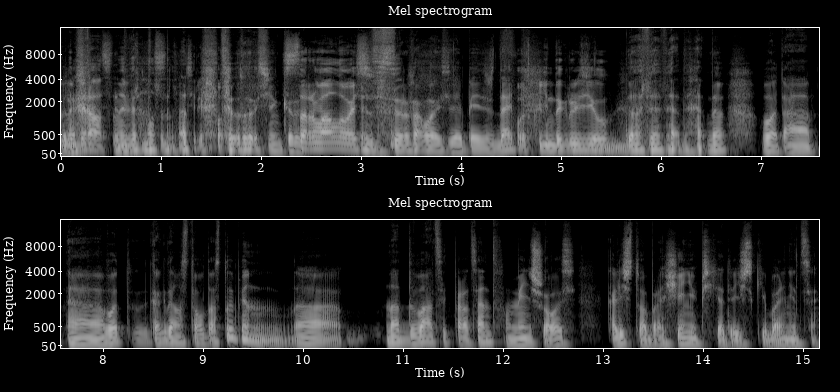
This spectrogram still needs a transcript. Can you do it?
Набирался, набирался на телефон. Очень круто. Сорвалось. Сорвалось, я опять ждать. Фотку не догрузил. Да-да-да. Ну, вот, а, а вот когда он стал доступен, а, на 20% уменьшилось количество обращений в психиатрические больницы.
